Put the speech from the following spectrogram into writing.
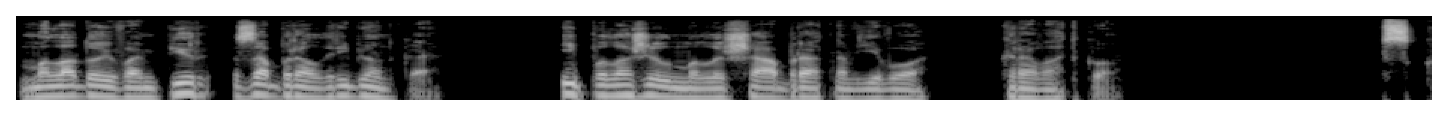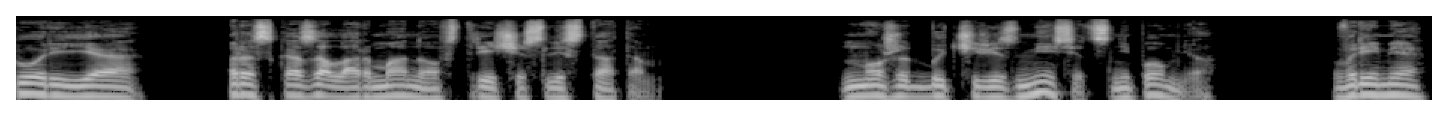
молодой вампир забрал ребенка и положил малыша обратно в его кроватку. Вскоре я рассказал Арману о встрече с Листатом. Может быть, через месяц, не помню. Время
